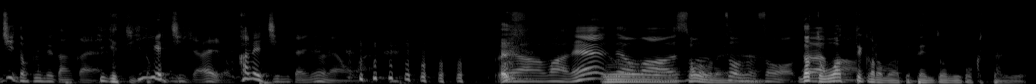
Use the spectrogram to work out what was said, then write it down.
チンと組んでたんかい。ヒゲチヒゲチじゃないよ。カネチみたいに言うなよお前いやまあね。うん。でもまあそうね。そうそうそう。だって終わってかからもだって弁当2個食ったり。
